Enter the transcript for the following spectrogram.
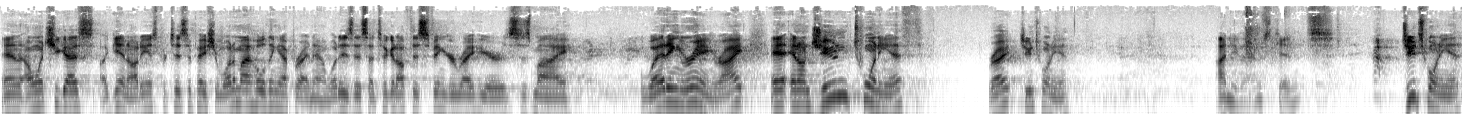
And I want you guys, again, audience participation. What am I holding up right now? What is this? I took it off this finger right here. This is my wedding ring, right? And, and on June 20th, right? June 20th. I knew that. I'm just kidding. June 20th,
